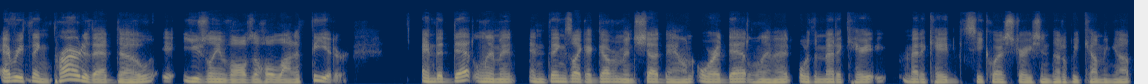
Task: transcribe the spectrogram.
Everything prior to that, though, it usually involves a whole lot of theater and the debt limit and things like a government shutdown or a debt limit or the Medicaid Medicaid sequestration that'll be coming up.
